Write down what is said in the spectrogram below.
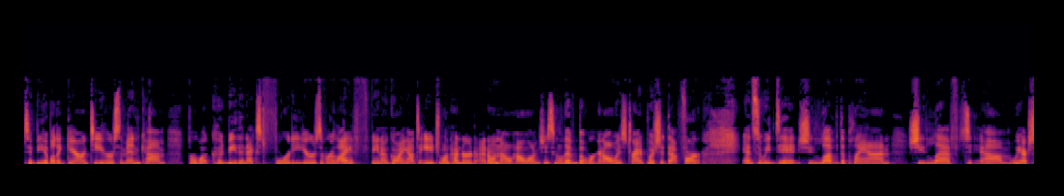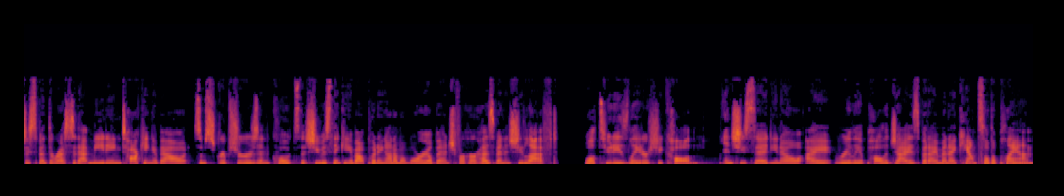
to be able to guarantee her some income for what could be the next 40 years of her life, you know, going out to age 100. I don't know how long she's going to live, but we're going to always try and push it that far. And so we did. She loved the plan. She left. Um, we actually spent the rest of that meeting talking about some scriptures and quotes that she was thinking about putting on a memorial bench for her husband and she left. Well, two days later, she called and she said, You know, I really apologize, but I'm going to cancel the plan.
